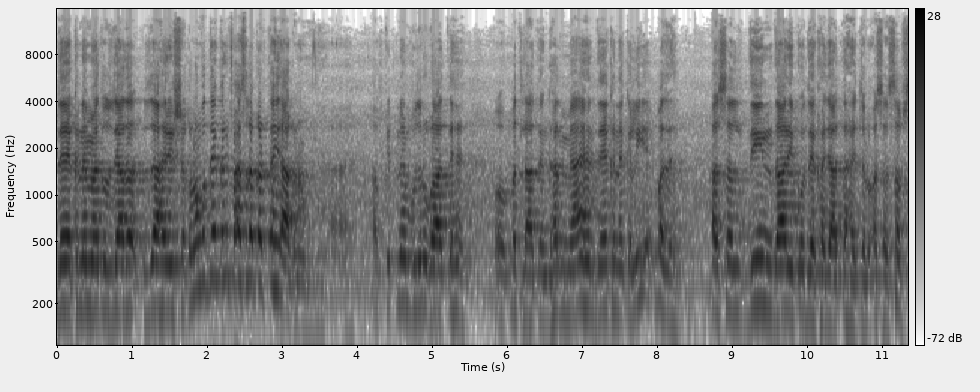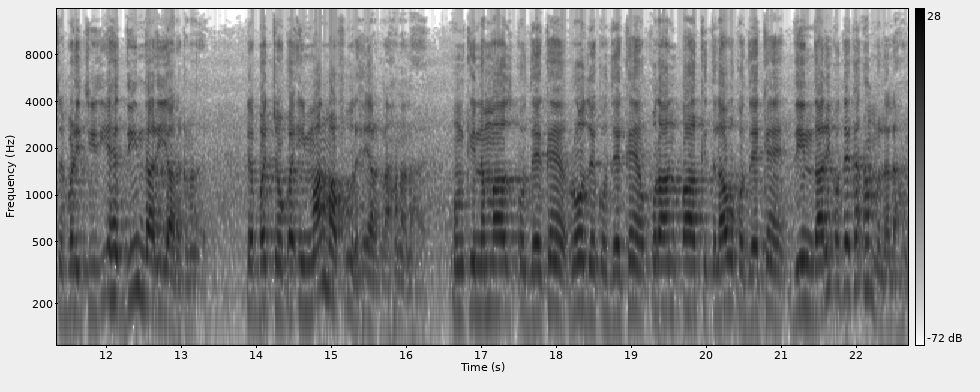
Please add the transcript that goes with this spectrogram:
देखने में तो ज़्यादा ज़ाहरी शक्लों को देखकर फैसला करते हैं आगना अब कितने बुज़ुर्ग आते हैं और बतलाते हैं, घर में आए हैं देखने के लिए, बस असल दीनदारी को देखा जाता है, चलो, असल सबसे बड़ी चीज़ ये है, दीनदारी याद रखना है, कि बच्चों का ईमान माफूर है, याद रखना, है उनकी नमाज़ को देखें, रोज़े को देखें, कुरान पाक की तलाव को देखें, दीनदारी को देखें हम हम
